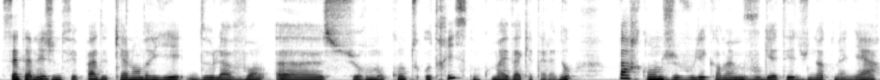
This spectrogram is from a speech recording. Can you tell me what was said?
cette année, je ne fais pas de calendrier de l'avant sur mon compte autrice, donc Maeva Catalano. Par contre, je voulais quand même vous gâter d'une autre manière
